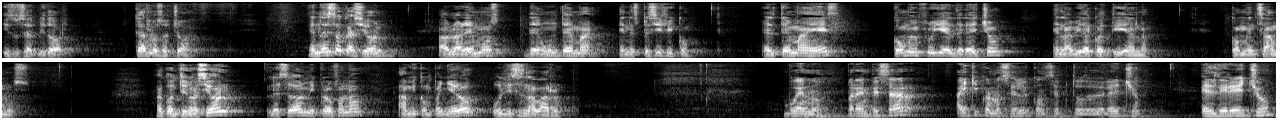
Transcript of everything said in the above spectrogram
y su servidor, Carlos Ochoa. En esta ocasión hablaremos de un tema en específico. El tema es cómo influye el derecho en la vida cotidiana. Comenzamos. A continuación, le cedo el micrófono a mi compañero Ulises Navarro. Bueno, para empezar hay que conocer el concepto de derecho. El derecho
